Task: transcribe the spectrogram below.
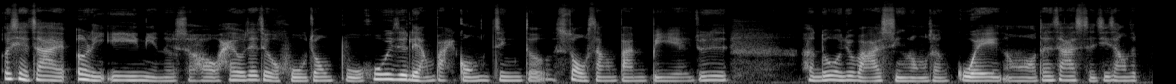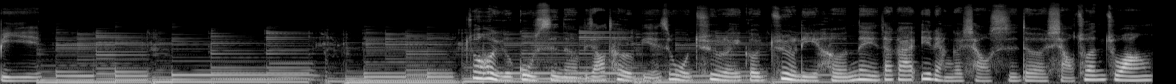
而且在二零一一年的时候，还有在这个湖中捕获一只两百公斤的受伤斑鳖，就是很多人就把它形容成龟，然后但是它实际上是鳖。最后一个故事呢，比较特别，是我去了一个距离河内大概一两个小时的小村庄。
